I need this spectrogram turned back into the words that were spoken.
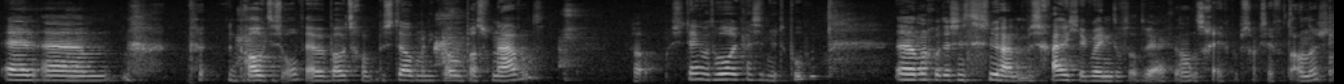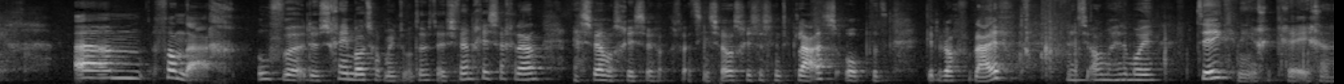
En um, het brood is op. We hebben boodschappen besteld. Maar die komen pas vanavond. Oh, als je denkt wat hoor ik. Hij zit nu te poepen. Uh, maar goed, er zit nu aan een beschuitje. Ik weet niet of dat werkt. Anders geef ik hem straks even wat anders. Um, vandaag hoeven we dus geen boodschap meer te doen. Dat heeft Sven gisteren gedaan. En Sven was gisteren, laat zien, Sven was gisteren Sinterklaas op het kinderdagverblijf. En heeft hij allemaal hele mooie tekeningen gekregen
